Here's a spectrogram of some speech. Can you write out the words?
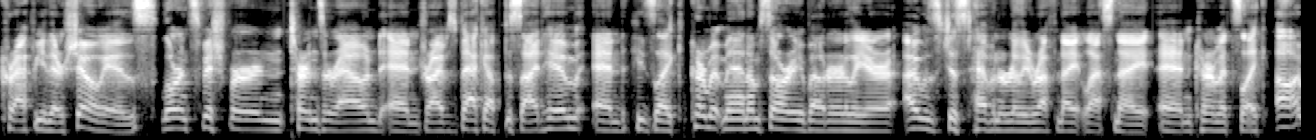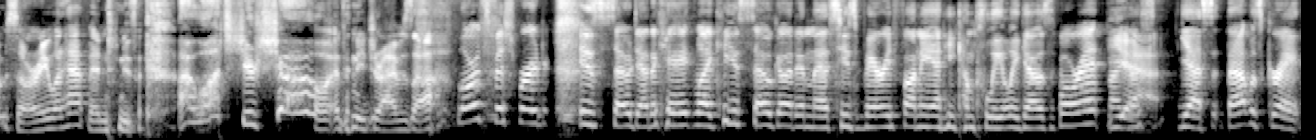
crappy their show is, Laurence Fishburne turns around and drives back up beside him and he's like, Kermit, man, I'm sorry about earlier. I was just having a really rough night last night. And Kermit's like, Oh, I'm sorry. What happened? And he's like, I watched your show. And then he drives off. Lawrence Fishburne is so dedicated. Like, he's so good in this. He's very funny and he completely goes for it. I Yeah. yes, that was great.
